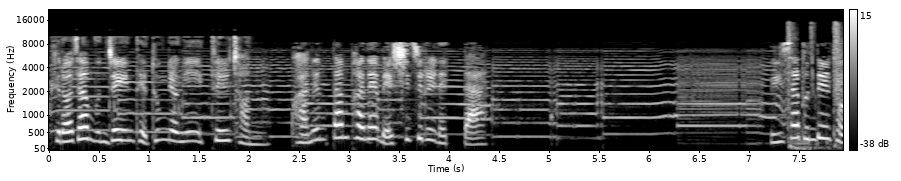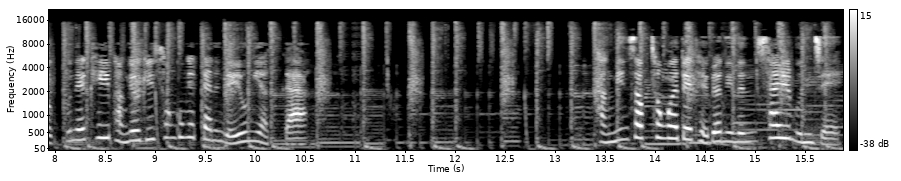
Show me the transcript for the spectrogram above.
그러자 문재인 대통령이 이틀 전 관은 딴판에 메시지를 냈다. 의사분들 덕분에 K방역이 성공했다는 내용이었다. 강민석 청와대 대변인은 4일 문제,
